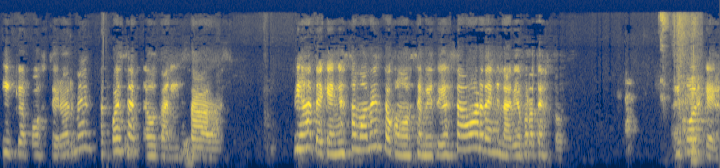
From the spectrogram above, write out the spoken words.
y que posteriormente fuesen eutanizadas. Fíjate que en ese momento, cuando se emitió esa orden, nadie protestó. ¿Y por qué?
